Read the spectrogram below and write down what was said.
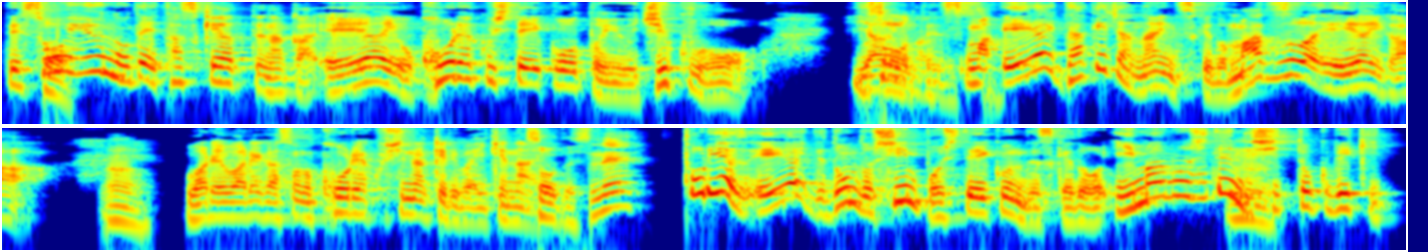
で、そういうので助け合ってなんか AI を攻略していこうという塾をやるんで。そうなんですすまあ AI だけじゃないんですけど、まずは AI が、うん。我々がその攻略しなければいけない。そうですね。とりあえず AI ってどんどん進歩していくんですけど、今の時点で知っとくべき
